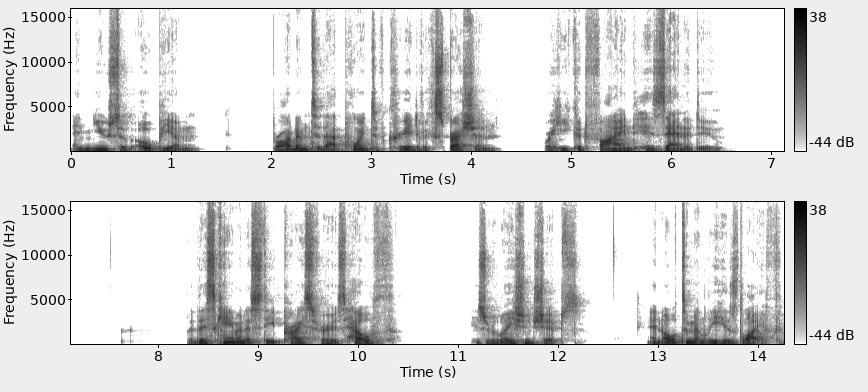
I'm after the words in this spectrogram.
and use of opium brought him to that point of creative expression where he could find his Xanadu. But this came at a steep price for his health, his relationships, and ultimately his life.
